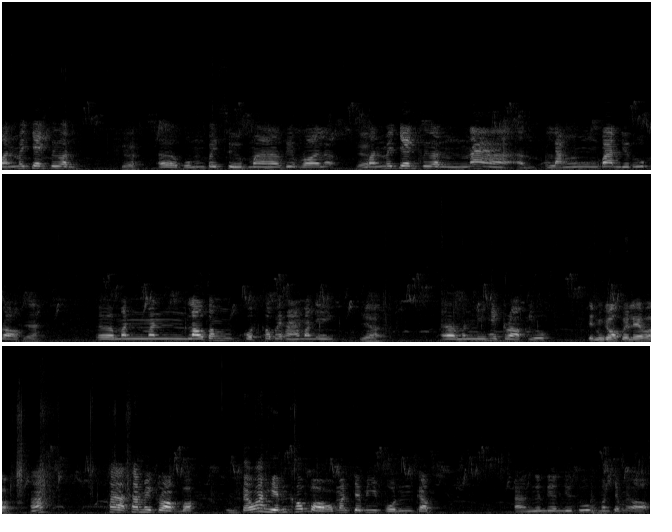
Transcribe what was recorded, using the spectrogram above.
มันไม่แจ้งเตือนเนอะเออ ผมไปสืบมาเรียบร้อยแล้ว เดี๋ยว มันไม่แจ้งเตือนหน้าหลังบ้าน YouTube เรา เดี๋ยวเออ มันมันเราต้องกดเข้าไปหามันเอง เดี๋ยวเออ มันมีให้กรอกอยู่จะมีกรอกไปเลยเปล่ะฮะ ถ้าถ้าไม่กรอกบอก แต่ว่าเห็นเขาบอกว่ามันจะมีผลกับอ่าเงินเดือน YouTube มันจะไม่ออก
